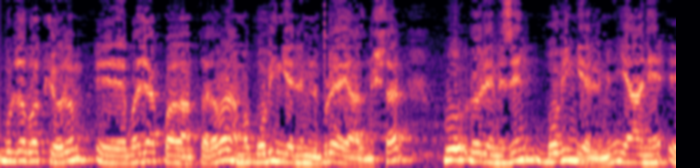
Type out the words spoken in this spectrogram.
burada bakıyorum e, bacak bağlantıları var ama bobin gerilimini buraya yazmışlar. Bu rölemizin bobin gerilimini yani e,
